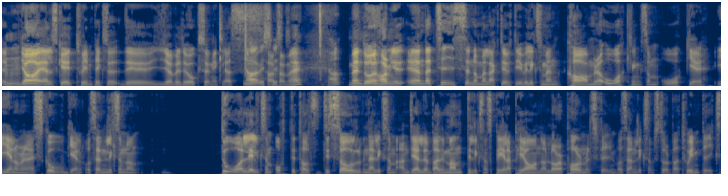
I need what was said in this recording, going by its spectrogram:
Mm. jag älskar ju Twin Peaks och det gör väl du också Niklas? Ja, visst, visst. Mig. Ja. Men då har de ju, enda teasern de har lagt ut, det är väl liksom en kameraåkning som åker igenom den här skogen och sen liksom någon dålig liksom 80-tals dissolve när liksom Angelo Badamanti liksom spelar piano och Laura Palmers theme och sen liksom står det bara Twin Peaks.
